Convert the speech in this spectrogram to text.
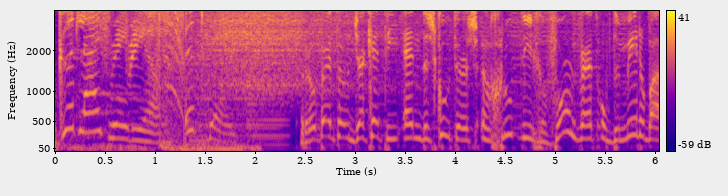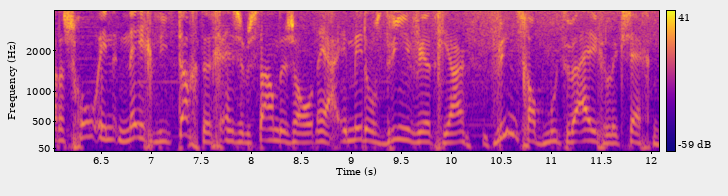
Good Life Radio. Update. Roberto Giacchetti en de Scooters, een groep die gevormd werd op de middelbare school in 1980. En ze bestaan dus al nou ja, inmiddels 43 jaar. Vriendschap moeten we eigenlijk zeggen.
